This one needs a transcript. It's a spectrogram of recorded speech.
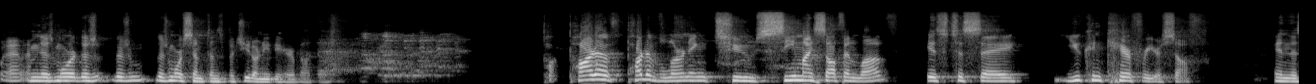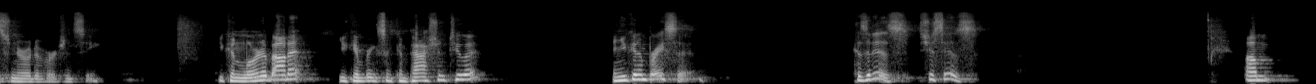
I mean, there's more, there's, there's, there's more symptoms, but you don't need to hear about that. Part of, part of learning to see myself in love is to say, you can care for yourself in this neurodivergency. You can learn about it, you can bring some compassion to it, and you can embrace it. Because it is, it just is. Um,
